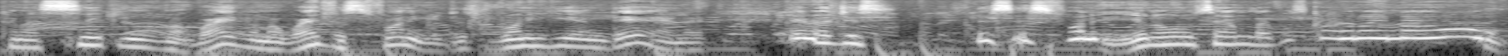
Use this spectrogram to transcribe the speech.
kind of sneaking with my wife, and my wife is funny, just running here and there, and you know, just it's it's funny. You know what I'm saying? I'm like, what's going on in my home?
